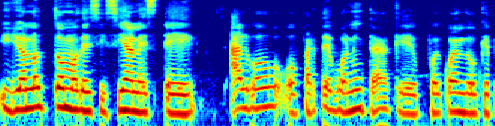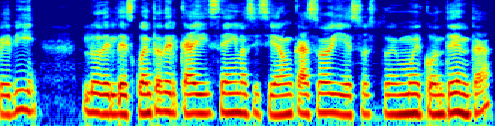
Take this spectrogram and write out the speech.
y yo no tomo decisiones. Eh, algo o parte bonita que fue cuando que pedí lo del descuento del KIC y nos hicieron caso y eso estoy muy contenta.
